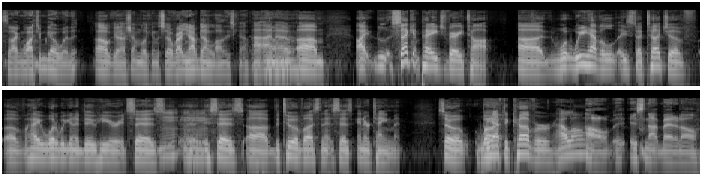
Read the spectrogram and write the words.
so I can watch him go with it. Oh gosh, I'm looking this over. You know, I've done a lot of these kind of things. I, I know. Um, I l- second page, very top. Uh, we have a just a touch of of hey, what are we going to do here? It says uh, it says uh, the two of us, and it says entertainment. So we But- have to cover how long? Oh, it- it's not bad at all.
